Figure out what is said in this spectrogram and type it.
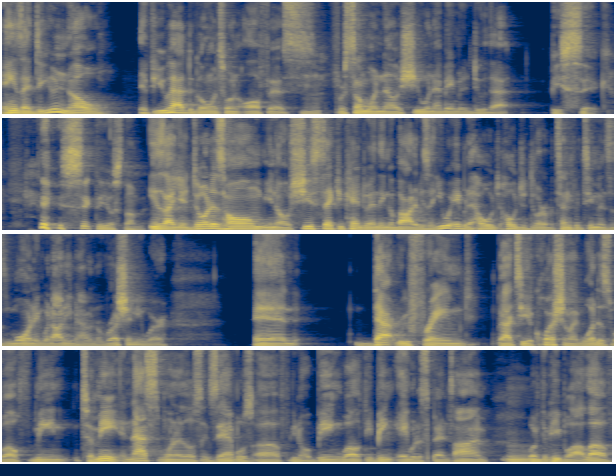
And he's like, do you know if you had to go into an office Mm. for someone else, you wouldn't have been able to do that? Be sick, sick to your stomach. He's like, your daughter's home, you know, she's sick, you can't do anything about it. He's like, you were able to hold, hold your daughter for 10, 15 minutes this morning without even having to rush anywhere. And that reframed back to your question, like, what does wealth mean to me? And that's one of those examples of, you know, being wealthy, being able to spend time Mm. with the people I love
